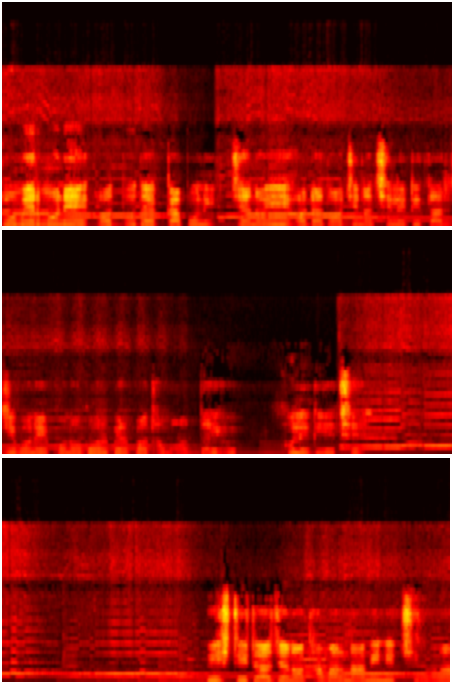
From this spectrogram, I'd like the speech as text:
টমের মনে অদ্ভুত এক কাঁপুনি, যেন এই হঠাৎ অচেনা ছেলেটি তার জীবনে কোনো গল্পের প্রথম অধ্যায় খুলে দিয়েছে। বৃষ্টিটা যেন থামার নামই নিচ্ছিল না।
